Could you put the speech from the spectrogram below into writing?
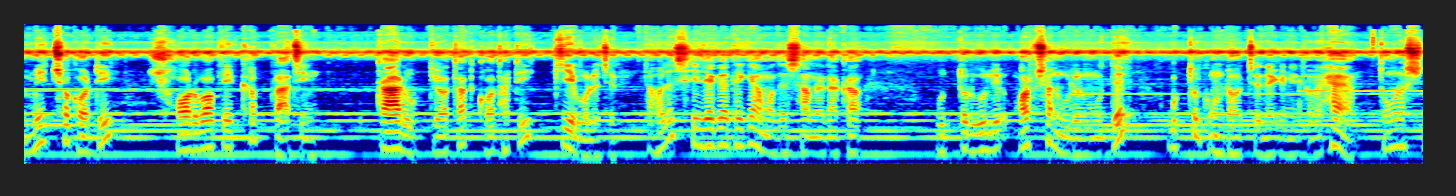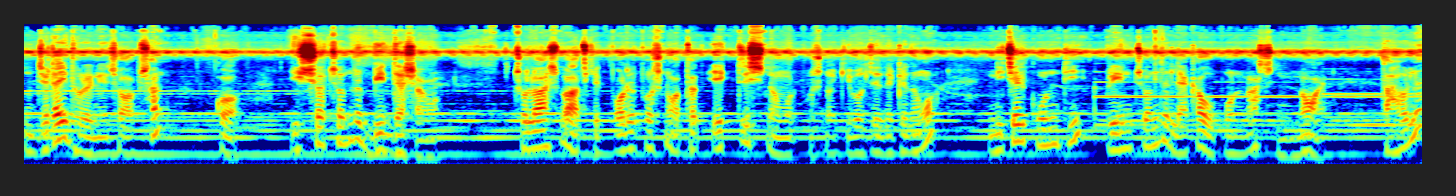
মৃচ্ছকটি সর্বাপেক্ষা প্রাচীন। কার উক্তি? অর্থাৎ কথাটি কে বলেছেন? তাহলে সেই জায়গা থেকে আমাদের সামনে রাখা উত্তরগুলি, অপশানগুলোর মধ্যে উত্তর কোনটা হচ্ছে দেখে নিতে হবে। হ্যাঁ তোমরা যেটাই ধরে নিয়েছো, অপশান ক। ঈশ্বরচন্দ্র বিদ্যাসাগর। চলে আসব আজকের পরের প্রশ্ন, অর্থাৎ একত্রিশ নম্বর প্রশ্ন। কী বলছে? দেখে নেব। নিচের কোনটি প্রেমচন্দ্রের লেখা উপন্যাস নয়? তাহলে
